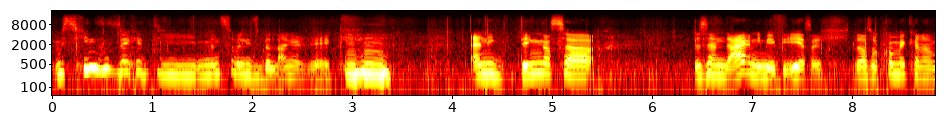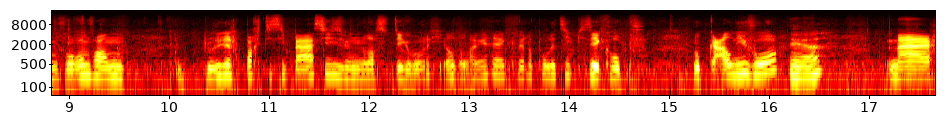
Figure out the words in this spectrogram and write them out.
misschien zeggen die mensen wel iets belangrijk. En ik denk dat ze... Ze zijn daar niet mee bezig. Dat is ook een beetje een vorm van burgerparticipatie. Ze vinden dat tegenwoordig heel belangrijk bij de politiek. Zeker op lokaal niveau. ja. Maar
